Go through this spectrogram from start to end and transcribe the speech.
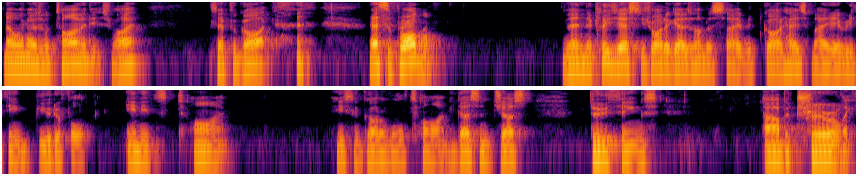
no one knows what time it is, right? Except for God. That's the problem. And then the Ecclesiastes writer goes on to say, but God has made everything beautiful in its time. He's the God of all time. He doesn't just do things arbitrarily.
